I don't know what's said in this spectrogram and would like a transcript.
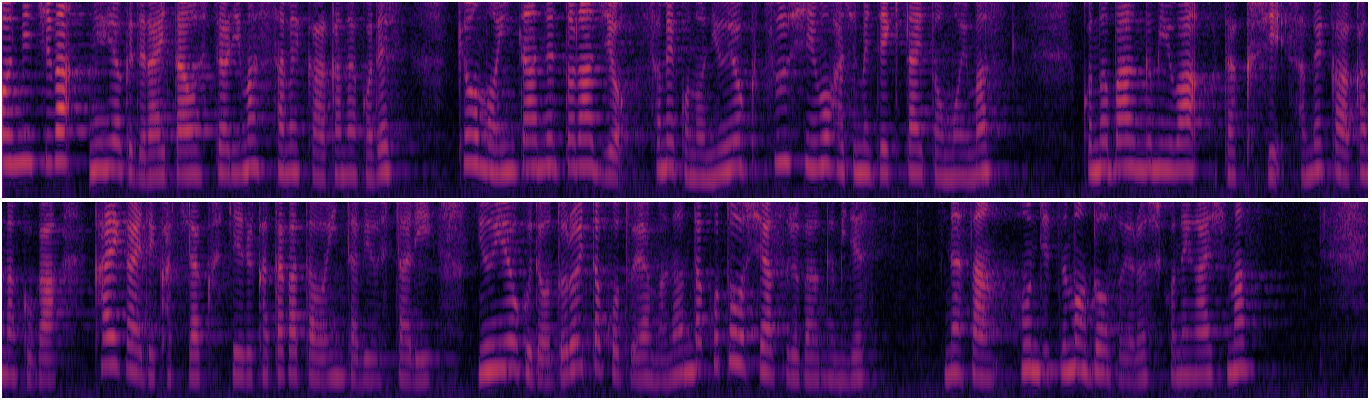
こんにちは。ニューヨークでライターをしております、サメカかな子です。今日もインターネットラジオ、サメコのニューヨーク通信を始めていきたいと思います。この番組は私、サメカかな子が海外で活躍している方々をインタビューしたり、ニューヨークで驚いたことや学んだことをシェアする番組です。皆さん、本日もどうぞよろしくお願いします。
